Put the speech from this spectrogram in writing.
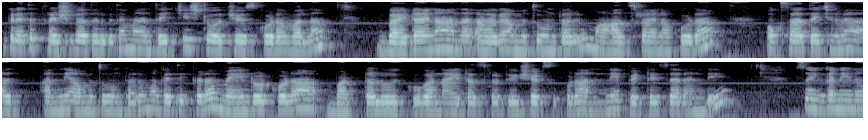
ఇక్కడైతే ఫ్రెష్గా దొరుకుతాయి మనం తెచ్చి స్టోర్ చేసుకోవడం వల్ల బయట అయినా అలాగే అమ్ముతూ ఉంటారు. మాల్స్లో అయినా కూడా ఒకసారి తెచ్చినవి అన్నీ అమ్ముతూ ఉంటారు. మాకైతే ఇక్కడ మెయిన్ రోడ్ కూడా బట్టలు ఎక్కువగా నైట్ డ్రెస్లు టీ షర్ట్స్ కూడా అన్నీ పెట్టేశారండి. సో ఇంకా నేను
